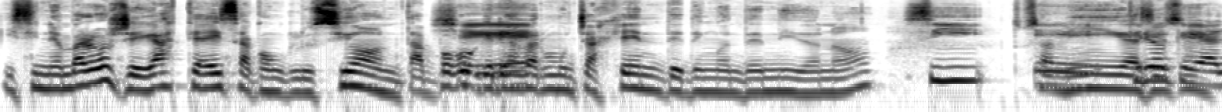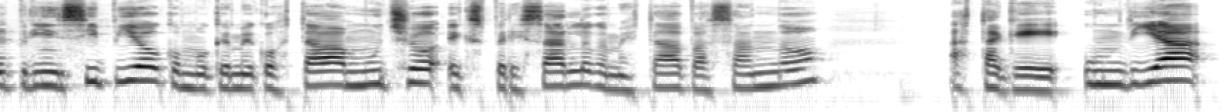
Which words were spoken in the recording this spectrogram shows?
Y sin embargo llegaste a esa conclusión. Tampoco querías ver mucha gente, entendido, ¿no? Sí, Tus eh, amigas creo que al principio como que me costaba mucho expresar lo que me estaba pasando, hasta que un día,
